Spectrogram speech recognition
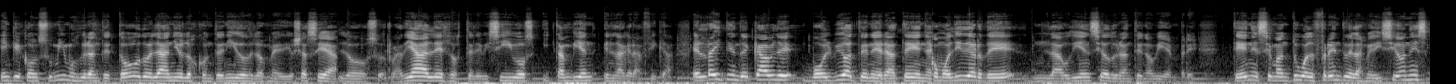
en que consumimos durante todo el año los contenidos de los medios, ya sea los radiales, los televisivos y también en la gráfica. El rating de cable volvió a tener a TN como líder de la audiencia durante noviembre. TN se mantuvo al frente de las mediciones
